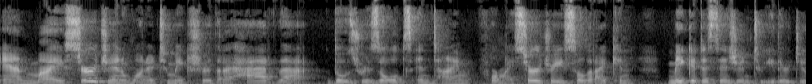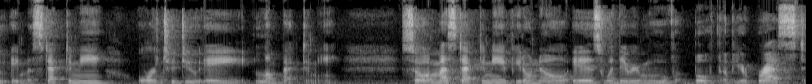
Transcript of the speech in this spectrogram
And my surgeon wanted to make sure that I had that those results in time for my surgery so that I can make a decision to either do a mastectomy or to do a lumpectomy. So a mastectomy, if you don't know, is when they remove both of your breast.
